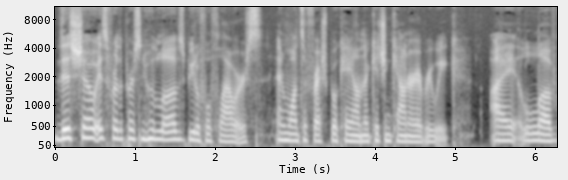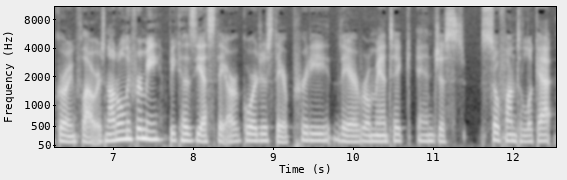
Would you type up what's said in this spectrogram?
This show is for the person who loves beautiful flowers and wants a fresh bouquet on their kitchen counter every week. I love growing flowers, not only for me, because yes, they are gorgeous, they are pretty, they're romantic, and just so fun to look at,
